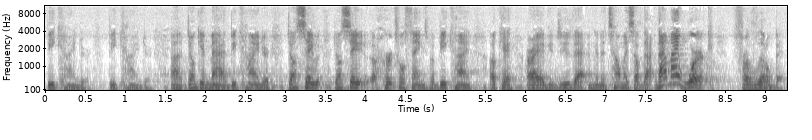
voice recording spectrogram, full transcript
be kinder, be kinder. Uh, don't get mad, be kinder. Don't say, don't say hurtful things, but be kind. Okay, all right, I can do that. I'm going to tell myself that. That might work for a little bit.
